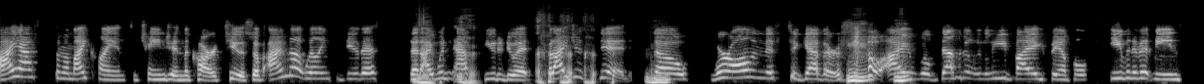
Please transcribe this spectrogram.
I asked some of my clients to change in the car too. So if I'm not willing to do this, then I wouldn't ask you to do it. But I just did. So we're all in this together. So Mhm, I will definitely lead by example, even if it means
